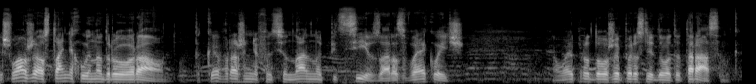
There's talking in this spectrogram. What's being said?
Пішла вже остання хвилина другого раунду. Таке враження функціонально підсів. Зараз Веквич, але продовжує переслідувати Тарасенка.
